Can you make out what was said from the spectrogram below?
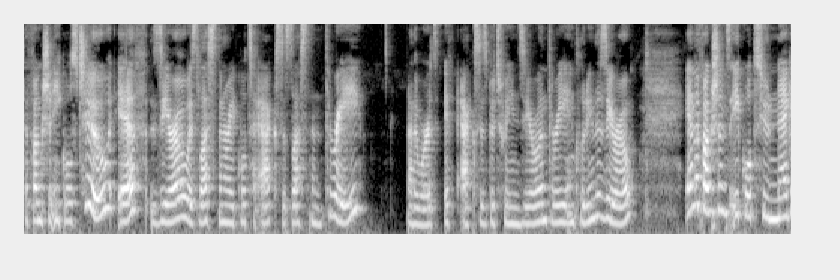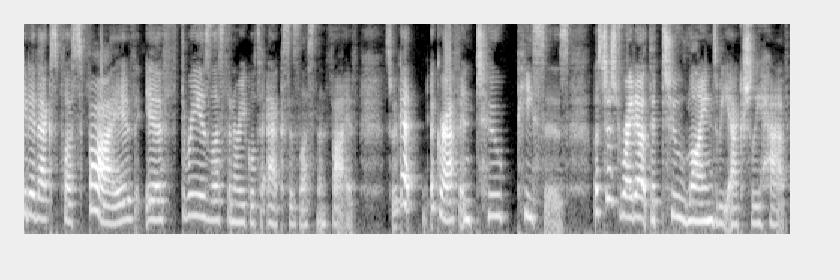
the function equals 2 if 0 is less than or equal to x is less than 3. In other words, if x is between 0 and 3, including the 0. And the function is equal to negative x plus 5 if 3 is less than or equal to x is less than 5. So we've got a graph in two pieces. Let's just write out the two lines we actually have.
